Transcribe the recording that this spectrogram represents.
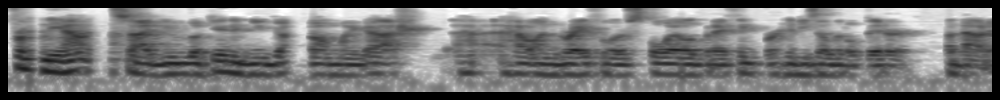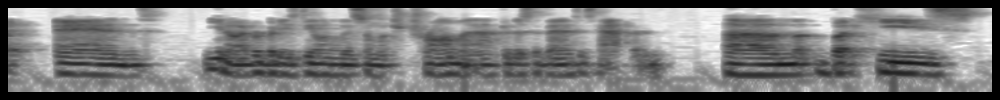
from the outside you look in and you go oh my gosh how ungrateful or spoiled but i think for him he's a little bitter about it and you know everybody's dealing with so much trauma after this event has happened um, but he's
